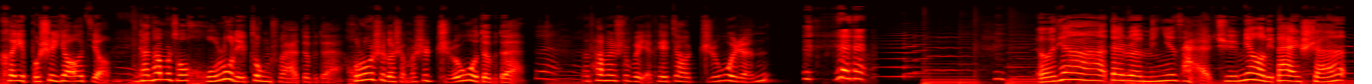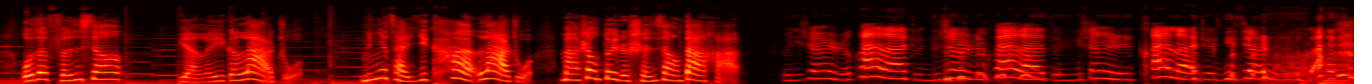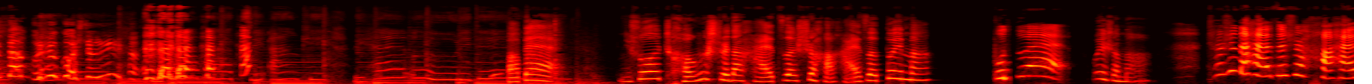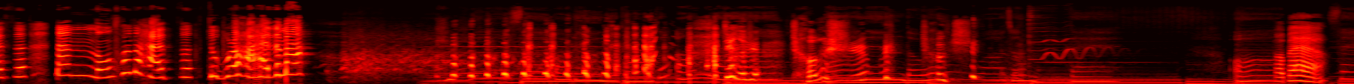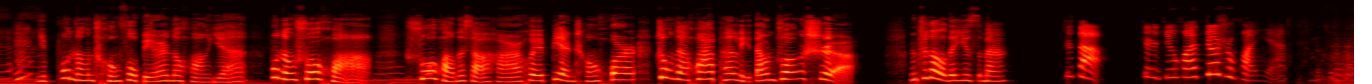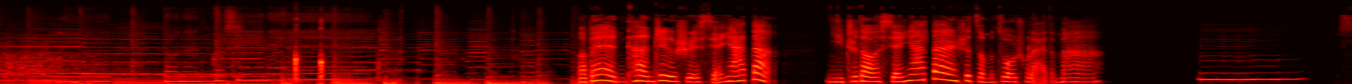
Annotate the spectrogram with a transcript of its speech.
可以不是妖精。你看他们从葫芦里种出来，对不对？葫芦是个什么？是植物，对不对？对。那他们是不是也可以叫植物人？有一天啊，带着迷你彩去庙里拜神，我在焚香，点了一根蜡烛。迷你彩一看蜡烛，马上对着神像大喊：“祝你生日快乐！祝你生日快乐！祝你生日快乐！祝你生日快乐！” 他不是过生日。宝贝，你说诚实的孩子是好孩子，对吗？不对，为什么？城市的孩子是好孩子，那农村的孩子就不是好孩子吗？这个是诚实，不是诚实。宝贝，你不能重复别人的谎言，不能说谎。说谎的小孩会变成花儿，种在花盆里当装饰。你知道我的意思吗？知道，这句话就是谎言。宝贝，你看这个是咸鸭蛋，你知道咸鸭蛋是怎么做出来的吗？嗯，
